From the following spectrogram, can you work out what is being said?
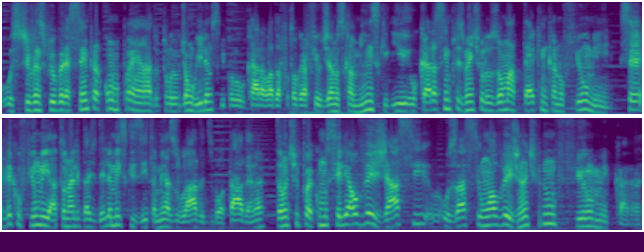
o Steven Spielberg é sempre acompanhado pelo John Williams e pelo cara lá da fotografia, o Janusz Kaminski. E o cara simplesmente usou uma técnica no filme. Você vê que o filme, a tonalidade dele é meio esquisita, meio azulada, desbotada, né? Então, tipo, é como se ele alvejasse, usasse um alvejante num filme, cara.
